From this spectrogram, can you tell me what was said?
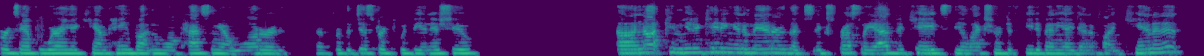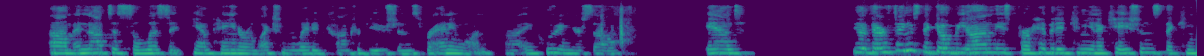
for example, wearing a campaign button while passing out water for the district would be an issue. Uh, not communicating in a manner that expressly advocates the election or defeat of any identified candidate, um, and not to solicit campaign or election related contributions for anyone, uh, including yourself. And you know, there are things that go beyond these prohibited communications that can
